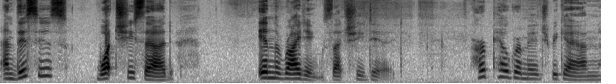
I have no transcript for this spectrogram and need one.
And this is what she said in the writings that she did. Her pilgrimage began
